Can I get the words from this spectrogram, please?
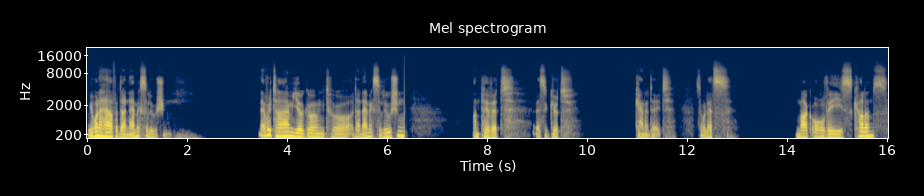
We want to have a dynamic solution. Every time you're going to a dynamic solution, unpivot is a good candidate. So let's mark all these columns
